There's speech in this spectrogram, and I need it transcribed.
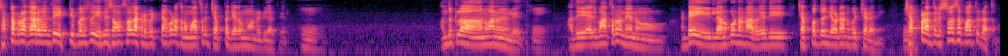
చట్ట ప్రకారం వెళ్తే ఎట్టి పరిస్థితులు ఎన్ని సంవత్సరాలు అక్కడ పెట్టినా కూడా అతను మాత్రం చెప్ప జగన్మోహన్ రెడ్డి గారి పేరు. అందుట్లో అనుమానం ఏం లేదు. అది అది మాత్రం నేను అంటే వీళ్ళు అనుకుంటున్నారు ఏది చెప్పొద్దని చెప్పడానికి వచ్చాడని. చెప్పడు అంత విశ్వాసపాత్రుడు అతను.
